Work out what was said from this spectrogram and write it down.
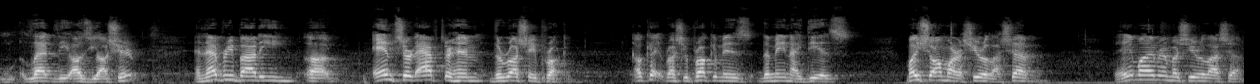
led the Az Yashir, and everybody uh, answered after him the Rashi Prakim. Okay, Rashi Prakim is the main ideas. Moshe Amar Ashir al Hashem, Vehem Ma'imrim Ashir al Hashem,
